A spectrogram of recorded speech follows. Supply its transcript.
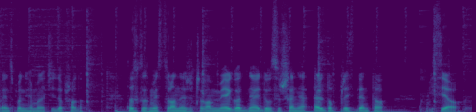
Więc będziemy lecieć do przodu. To wszystko z mojej strony, życzę wam miłego dnia i do usłyszenia. Eldo Prezydento. Peace out.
